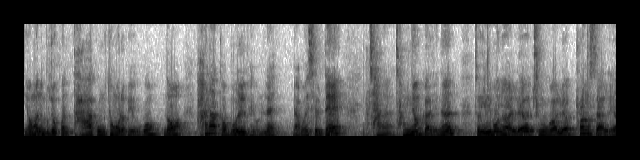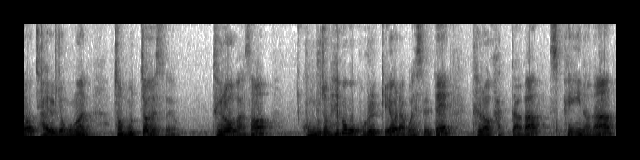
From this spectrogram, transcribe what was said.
영어는 무조건 다 공통으로 배우고 너 하나 더 뭘 배울래? 라고 했을 때 작, 작년까지는 저 일본어 할래요? 중국어 할래요? 프랑스 할래요? 자율 전공은 저 못 정했어요. 들어가서 공부 좀 해보고 고를게요. 라고 했을 때 들어갔다가 스페인어나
